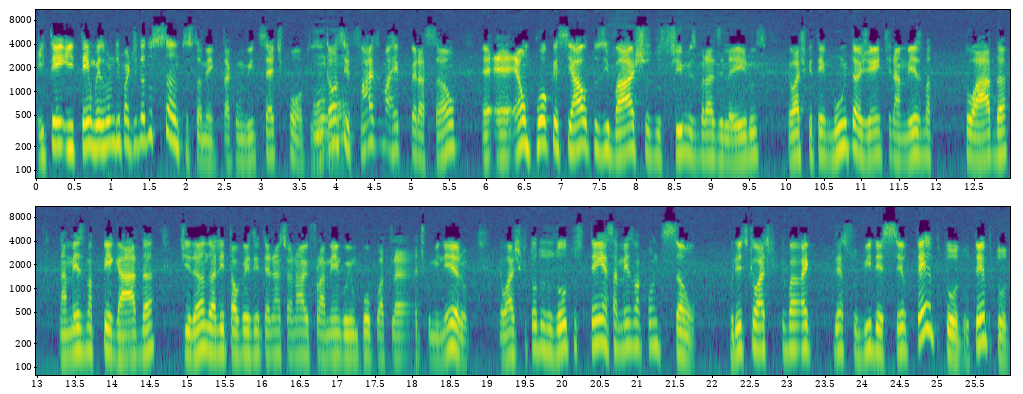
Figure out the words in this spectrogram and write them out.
e, tem, e tem o mesmo número de partida do Santos também, que está com 27 pontos. Uhum. Então, assim, faz uma recuperação. É, é, é, um pouco esse altos e baixos dos times brasileiros. Eu acho que tem muita gente na mesma toada, na mesma pegada, tirando ali talvez Internacional e Flamengo e um pouco o Atlético Mineiro. Eu acho que todos os outros têm essa mesma condição. Por isso que eu acho que vai né, subir e descer o tempo todo, o tempo todo.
